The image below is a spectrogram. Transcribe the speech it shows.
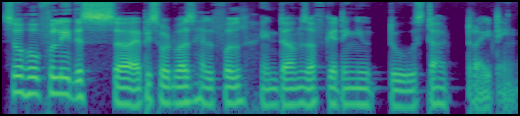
So hopefully this uh, episode was helpful in terms of getting you to start writing.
